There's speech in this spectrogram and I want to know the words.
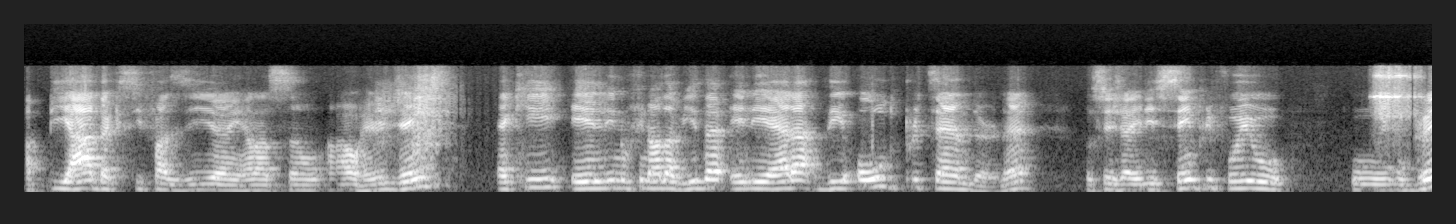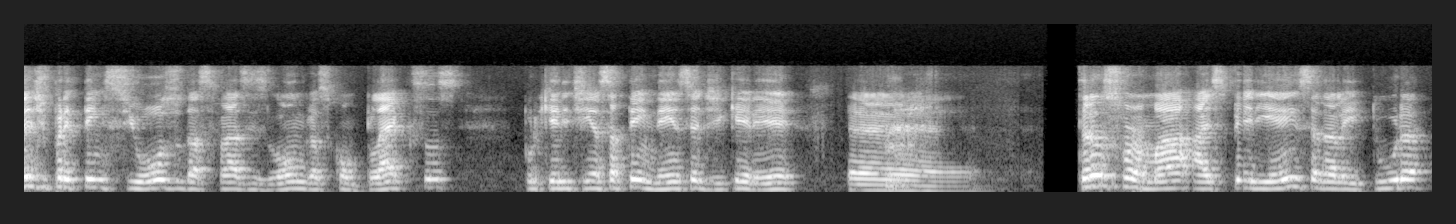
a piada que se fazia em relação ao Henry James é que ele, no final da vida, ele era the old pretender, né? Ou seja, ele sempre foi o, o, o grande pretensioso das frases longas, complexas, porque ele tinha essa tendência de querer é, transformar a experiência da leitura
